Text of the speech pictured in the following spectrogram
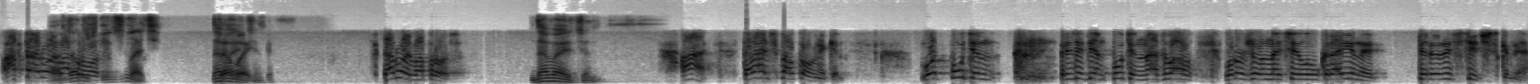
А второй а вопрос. знать. Давайте. Давайте. Второй вопрос. Давайте. А, товарищ полковник, вот Путин, президент Путин назвал вооруженные силы Украины террористическими.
